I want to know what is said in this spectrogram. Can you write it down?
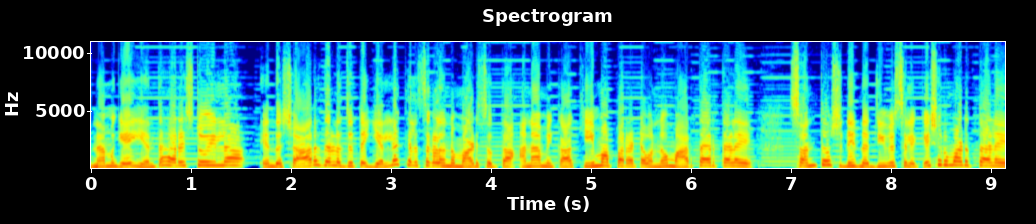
ನಮಗೆ ಎಂತಹ ರೆಸ್ಟೂ ಇಲ್ಲ. ಎಂದು ಶಾರದಳ ಜೊತೆ ಎಲ್ಲ ಕೆಲಸಗಳನ್ನು ಮಾಡಿಸುತ್ತಾ ಅನಾಮಿಕಾ ಕೀಮಾ ಪರಾಟವನ್ನು ಮಾರ್ತಾ ಇರ್ತಾಳೆ. ಸಂತೋಷದಿಂದ ಜೀವಿಸಲಿಕ್ಕೆ ಶುರು ಮಾಡುತ್ತಾಳೆ.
